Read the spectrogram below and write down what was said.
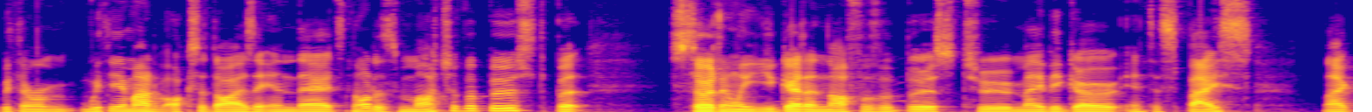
with the with the amount of oxidizer in there, it's not as much of a boost, but certainly you get enough of a boost to maybe go into space like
